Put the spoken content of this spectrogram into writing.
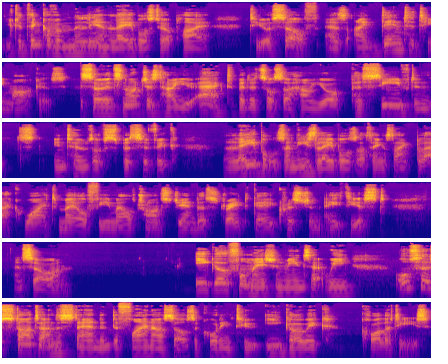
You could think of a million labels to apply to yourself as identity markers. So it's not just how you act, but it's also how you're perceived in in terms of specific labels. And these labels are things like black, white, male, female, transgender, straight, gay, Christian, atheist, and so on ego formation means that we also start to understand and define ourselves according to egoic qualities,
